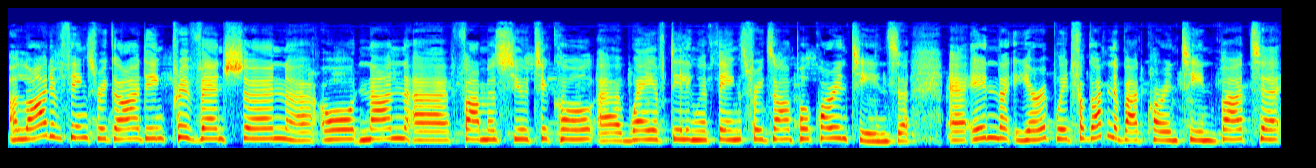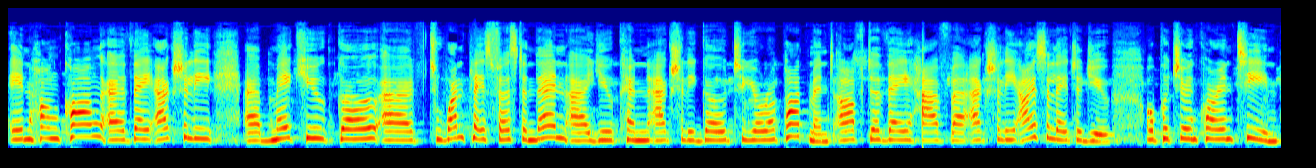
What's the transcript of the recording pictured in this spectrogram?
a lot of things regarding prevention uh, or non uh, pharmaceutical uh, way of dealing with things. For example, quarantines. Uh, in Europe, we'd forgotten about quarantine, but uh, in Hong Kong, uh, they actually make you go to one place first and then you can actually go to your apartment after they have actually isolated you or put you in quarantine.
